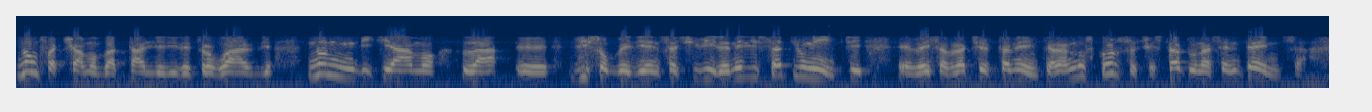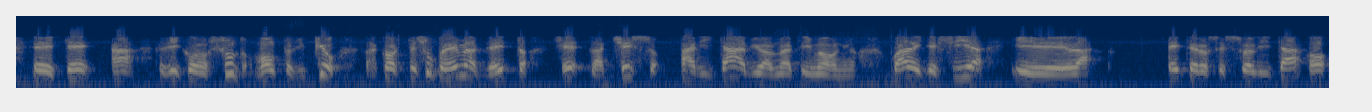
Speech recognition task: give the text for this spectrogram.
non facciamo battaglie di retroguardia, non indichiamo la eh, disobbedienza civile. Negli Stati Uniti, eh, lei saprà certamente, l'anno scorso c'è stata una sentenza eh, che ha riconosciuto molto di più. La Corte Suprema ha detto c'è l'accesso paritario al matrimonio, quale che sia eh, la eterosessualità o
